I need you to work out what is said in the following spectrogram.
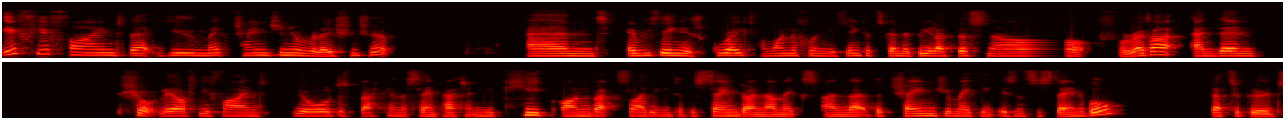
if you find that you make change in your relationship and everything is great and wonderful and you think it's going to be like this now forever and then shortly after you find you're just back in the same pattern. You keep on backsliding into the same dynamics and that the change you're making isn't sustainable. That's a good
